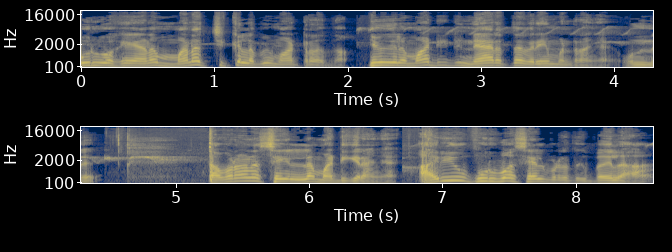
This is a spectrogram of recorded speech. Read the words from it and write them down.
ஒரு வகையான மனச்சிக்கலில் போய் மாட்டுறது தான் இவங்களை மாட்டிக்கிட்டு நேரத்தை விரயம் பண்ணுறாங்க ஒன்று தவறான செயலில் மாட்டிக்கிறாங்க. அறிவுபூர்வமாக செயல்படுறதுக்கு பதிலாக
